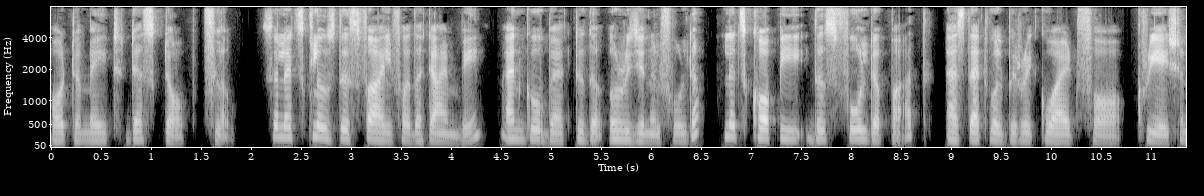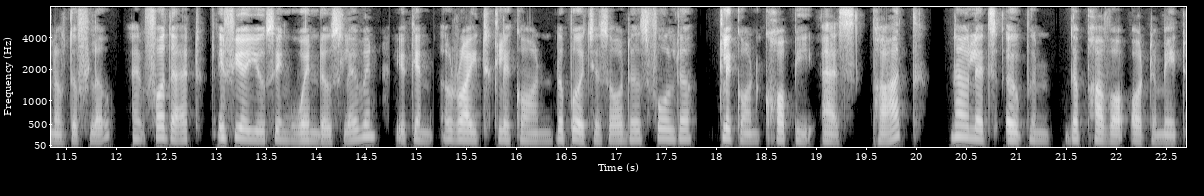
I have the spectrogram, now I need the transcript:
Automate desktop flow. So let's close this file for the time being and go back to the original folder. Let's copy this folder path as that will be required for creation of the flow. And for that, if you're using Windows 11, you can right click on the purchase orders folder, click on copy as path. Now let's open the Power Automate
